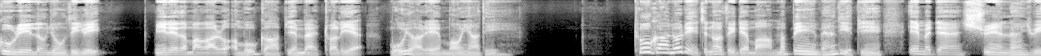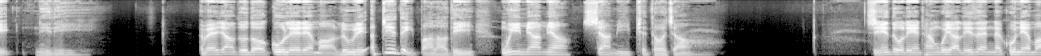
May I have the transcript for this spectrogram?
ကိုယ်ရီလုံခြုံစီ၍မြင်းလေသမားကတော့အမိုးကာပြန်ဘက်ထွက်လျက်မိုးရွာတဲ့မောင်းရသည်ထိုအခါတို့တွင်ကျွန်တော်စိတ်ထဲမှာမပင်ပန်းသည့်အပြင်အင်မတန်ရှင်လန်း၍နေသည်အဘယ်ကြောင့်သို့သောကိုယ်လဲထဲမှာလူတွေအပြည့်သိပ်ပါလာသည်ငွေများများရမည်ဖြစ်သောကြောင့် ရင်းတို့လင်1942ခုနှစ်မှ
